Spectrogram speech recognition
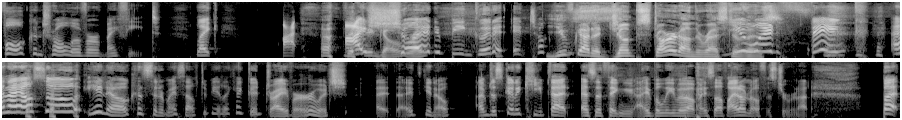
full control over my feet. Like I I go, should right? be good at it took You've got a jump start on the rest of this. you would think and i also you know consider myself to be like a good driver which I, I you know i'm just going to keep that as a thing i believe about myself i don't know if it's true or not but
